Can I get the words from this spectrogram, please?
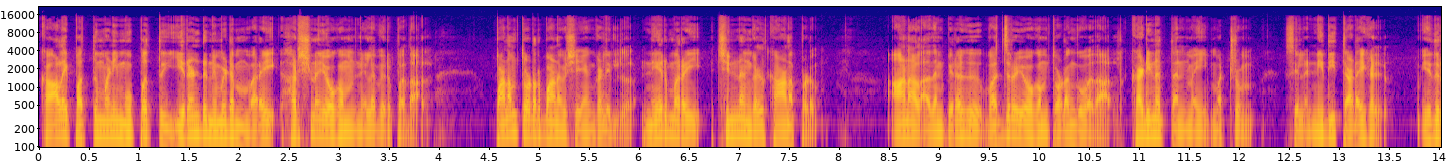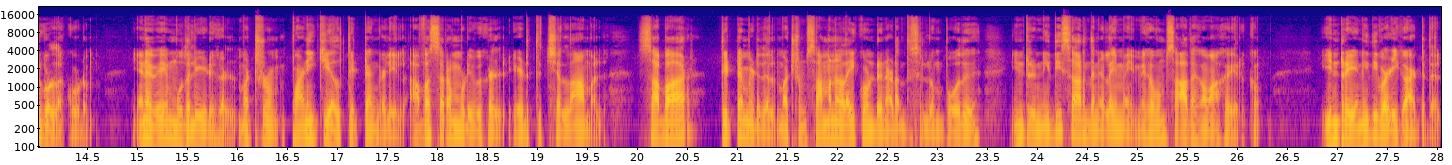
காலை பத்து மணி முப்பத்து இரண்டு நிமிடம் வரை ஹர்ஷ்ணயோகம் நிலவிருப்பதால். பணம் தொடர்பான விஷயங்களில் நேர்மறை சின்னங்கள் காணப்படும். ஆனால் அதன் பிறகு வஜ்ரயோகம் தொடங்குவதால் கடினத்தன்மை மற்றும் சில நிதி தடைகள் எதிர்கொள்ளக்கூடும். எனவே முதலீடுகள் மற்றும் பணிக்கியல் திட்டங்களில் அவசர முடிவுகள் எடுத்துச் செல்லாமல் சபார் திட்டமிடுதல் மற்றும் சமநிலை கொண்டு நடந்து செல்லும் போது இன்று நிதி சார்ந்த நிலைமை மிகவும் சாதகமாக இருக்கும். இன்றைய நிதி வழிகாட்டுதல்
